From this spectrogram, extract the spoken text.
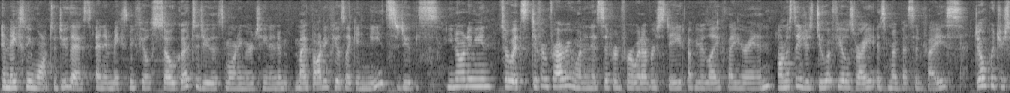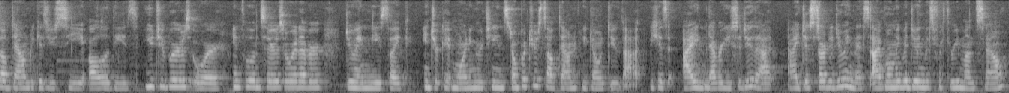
it makes me want to do this and it makes me feel so good to do this morning routine and my body feels like it needs to do this. You know what I mean? So it's different for everyone and it's different for whatever state of your life that you're in. Honestly, just do what feels right is my best advice. Don't put yourself down because you see all of these YouTubers or influencers or whatever doing these like intricate morning routines. Don't put yourself down if you don't do that because I never used to do that. I just started doing this. I've only been doing this for three months now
